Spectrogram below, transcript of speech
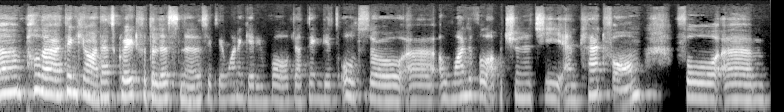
Um, Paula, I think yeah, that's great for the listeners if they want to get involved. I think it's also uh, a wonderful opportunity and platform for um,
